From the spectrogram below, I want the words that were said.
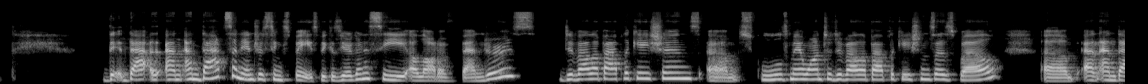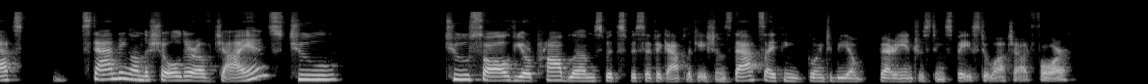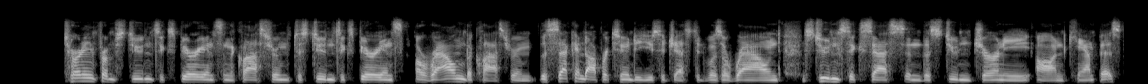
That and, and that's an interesting space because you're going to see a lot of vendors develop applications. Um, schools may want to develop applications as well, um, and and that's standing on the shoulder of giants to to solve your problems with specific applications. That's I think going to be a very interesting space to watch out for turning from students' experience in the classroom to students' experience around the classroom, the second opportunity you suggested was around student success and the student journey on campus.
